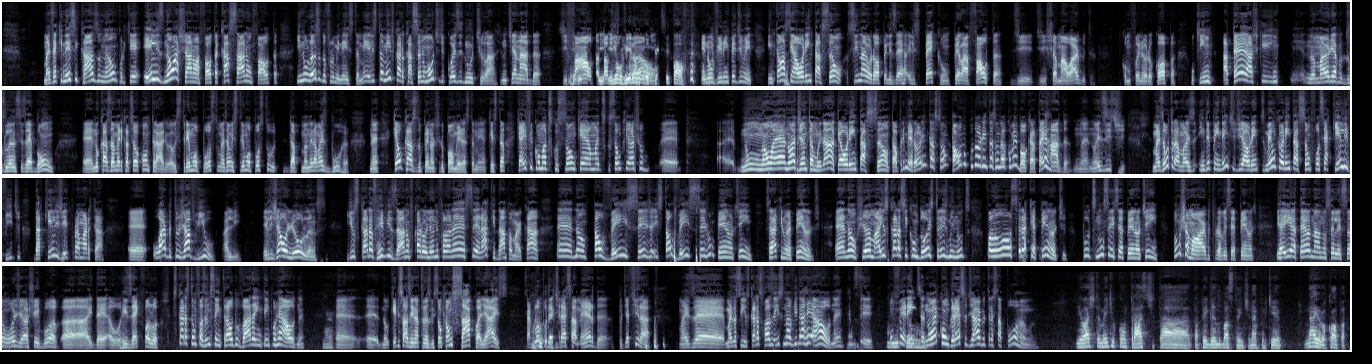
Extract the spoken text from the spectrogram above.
Mas é que nesse caso não, porque eles não acharam a falta, caçaram falta. E no lance do Fluminense também, eles também ficaram caçando um monte de coisa inútil lá, que não tinha nada de falta, e, toque e não viram o principal. e não viram impedimento. Então, assim, a orientação, se na Europa eles, erram, eles pecam pela falta de, de chamar o árbitro, como foi na Eurocopa, o que até acho que na maioria dos lances é bom, é, no caso da América do Sul é o contrário, é o extremo oposto, mas é um extremo oposto da maneira mais burra, né? Que é o caso do pênalti do Palmeiras também. A questão que aí ficou uma discussão que é uma discussão que eu acho é, não, não é não adianta muito. Ah que a orientação tal. Primeiro a orientação pau no cu da orientação da Comebol cara. Tá errada né? não existe. Mas outra mas independente de a orientação mesmo que a orientação fosse aquele vídeo daquele jeito para marcar é, o árbitro já viu ali. Ele já olhou o lance. E os caras revisaram ficaram olhando e falando é será que dá para marcar? É, não talvez seja isso talvez seja um pênalti hein? Será que não é pênalti é, não, chama. Aí os caras ficam dois, três minutos falando, oh, será que é pênalti? Putz, não sei se é pênalti, hein? Vamos chamar o árbitro para ver se é pênalti. E aí, até na no seleção hoje, eu achei boa a, a ideia. O Rizek falou: os caras estão fazendo central do VAR em tempo real, né? É. É, é, no que eles fazem na transmissão, que é um saco, aliás. Se a Globo puder tirar essa merda, podia tirar. Mas é. Mas assim, os caras fazem isso na vida real, né? Quer dizer. Conferência, não é congresso de árbitro essa porra, mano. Eu acho também que o contraste tá, tá pegando bastante, né? Porque na Eurocopa,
